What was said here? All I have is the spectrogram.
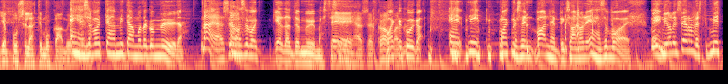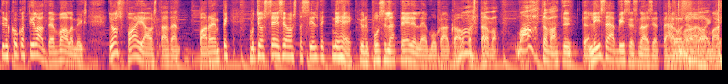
ja pussi lähti mukaan. Eihän se voi tehdä mitään muuta kuin myydä. Näinhän se Eihän on. se voi kieltäytyä myymästä Eihän se kaupan. Vaikka kuinka, ei, niin, vaikka sen vanhempi sanoo, niin eihän se voi. Mimmi oli selvästi miettinyt koko tilanteen valmiiksi. Jos Faija ostaa tämän parempi, mutta jos ei se osta silti, niin hei, kyllä pussi lähtee edelleen mukaan kaupasta. Mahtava, mahtava tyttö. Lisää bisnesnaisia tähän maailmaan.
